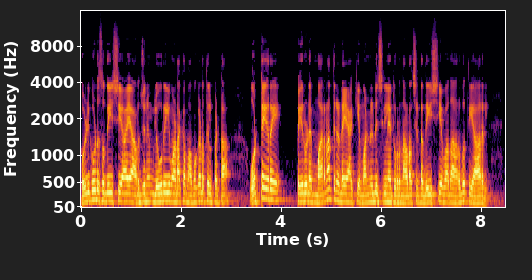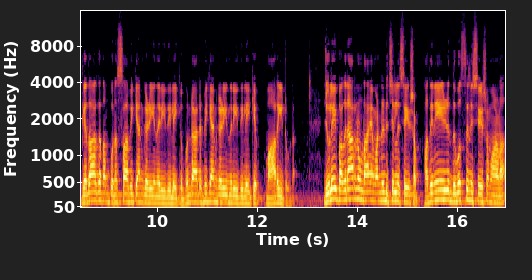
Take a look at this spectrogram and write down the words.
കോഴിക്കോട് സ്വദേശിയായ അർജുനും ലോറിയും അടക്കം അപകടത്തിൽപ്പെട്ട ഒട്ടേറെ പേരുടെ മരണത്തിനിടയാക്കിയ മണ്ണിടിച്ചിലിനെ തുടർന്ന് അടച്ചിട്ട ദേശീയപാത അറുപത്തിയാറിൽ ഗതാഗതം പുനഃസ്ഥാപിക്കാൻ കഴിയുന്ന രീതിയിലേക്ക് പുനരാരംഭിക്കാൻ കഴിയുന്ന രീതിയിലേക്ക് മാറിയിട്ടുണ്ട്. ജൂലൈ പതിനാറിനുണ്ടായ മണ്ണിടിച്ചിലിന് ശേഷം പതിനേഴ് ദിവസത്തിന് ശേഷമാണ്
